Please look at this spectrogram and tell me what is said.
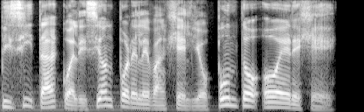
visita coaliciónporelevangelio.org.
